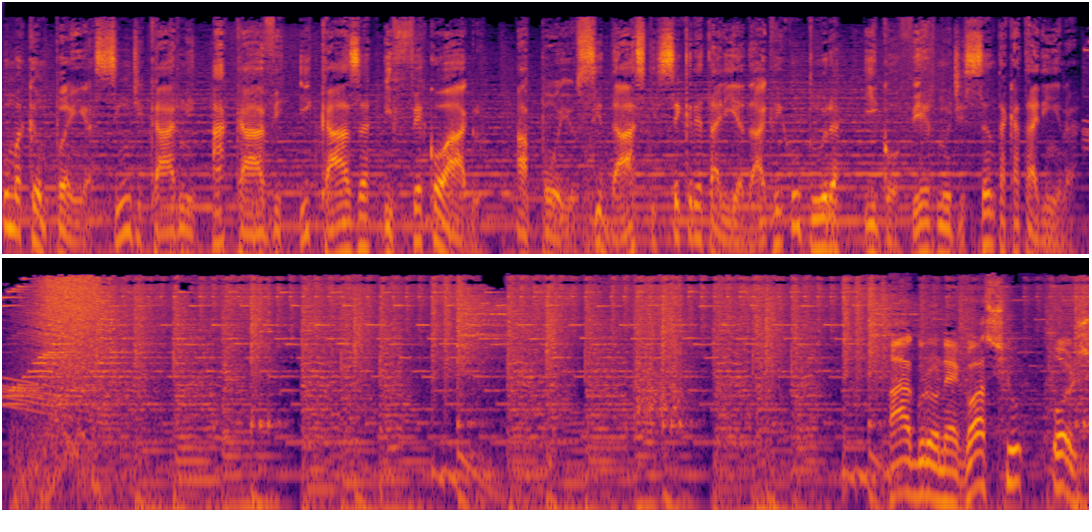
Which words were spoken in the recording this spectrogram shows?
Uma campanha Sindicarne, Acave, Icasa e Fecoagro. Apoio Sidasc, Secretaria da Agricultura e Governo de Santa Catarina. Agronegócio hoje.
